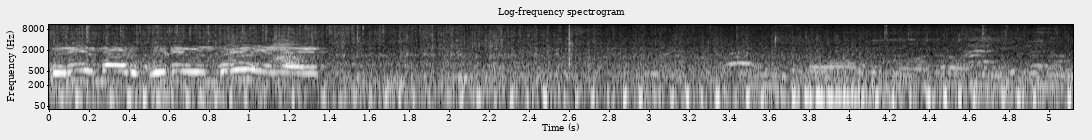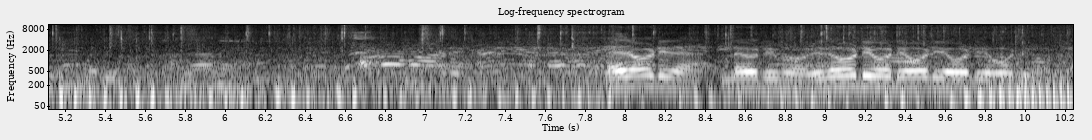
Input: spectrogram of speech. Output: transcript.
பெரியமாடு குடி வந்து இது ஓடினேன் இல்லை ஓடி. இது ஓடி ஓடி ஓடி ஓடி ஓடி ஓடி ஓடி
